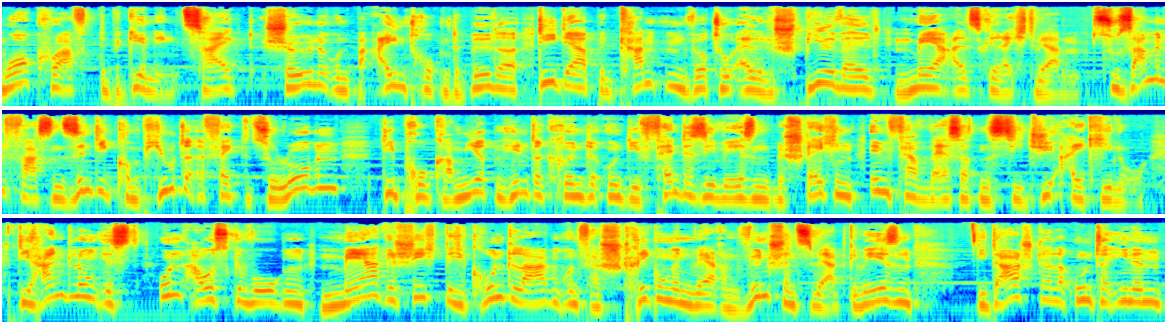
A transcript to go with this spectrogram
Warcraft The Beginning zeigt schöne und beeindruckende Bilder, die der bekannten virtuellen Spielwelt mehr als gerecht werden. Zusammenfassend sind die Computereffekte zu loben, die programmierten Hintergründe und die Fantasywesen bestechen im verwässerten CGI-Kino. Die Handlung ist unausgewogen, mehr geschichtliche Grundlagen und Verstrickungen wären wünschenswert gewesen, die Darsteller unter ihnen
